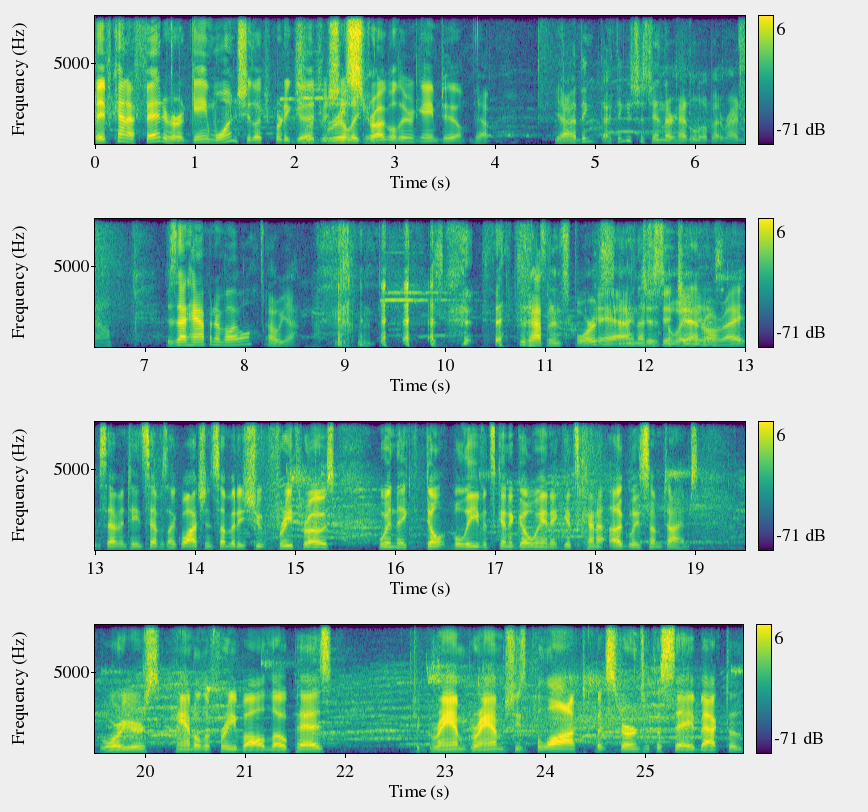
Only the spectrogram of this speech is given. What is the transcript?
They've kind of fed her. Game one, she looked pretty good, looked but really she good. struggled here in game two. Yep. Yeah, I think I think it's just in their head a little bit right now. Does that happen in volleyball? Oh yeah. Does it happen in sports? Yeah, I mean, that's just, just, in general, right? 17-7 is like watching somebody shoot free throws when they don't believe it's going to go in. It gets kind of ugly sometimes. Warriors handle the free ball. Lopez to Graham. Graham, she's blocked, but Stearns with the save. Back to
